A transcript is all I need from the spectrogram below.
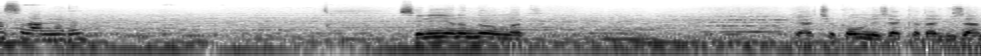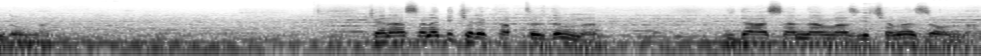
Nasıl anladın? Senin yanında olmak gerçek olmayacak kadar güzeldi ondan. Kenan sana bir kere kaptırdın mı bir daha senden vazgeçemez de ondan.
